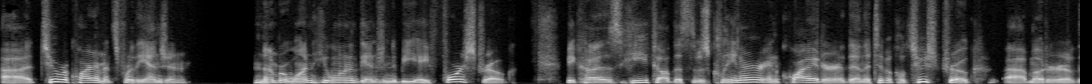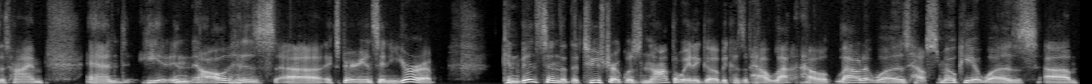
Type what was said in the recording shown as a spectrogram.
uh, two requirements for the engine. Number one, he wanted the engine to be a four stroke because he felt this was cleaner and quieter than the typical two stroke uh, motor of the time. And he, in all of his uh, experience in Europe, convinced him that the two stroke was not the way to go because of how, how loud it was, how smoky it was, um,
